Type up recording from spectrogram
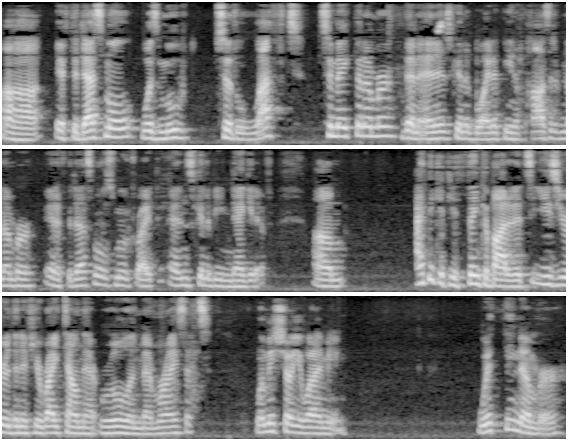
Uh, if the decimal was moved to the left to make the number, then n is going to wind up being a positive number. And if the decimal is moved right, n is going to be negative. Um, I think if you think about it, it's easier than if you write down that rule and memorize it. Let me show you what I mean. With the number,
